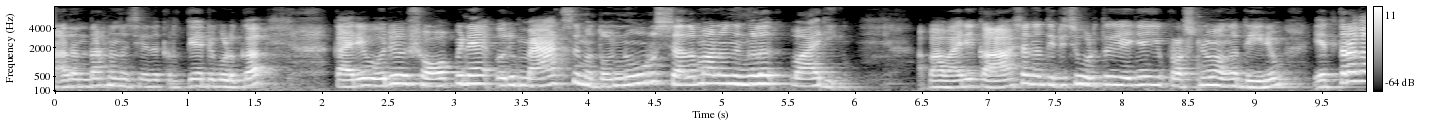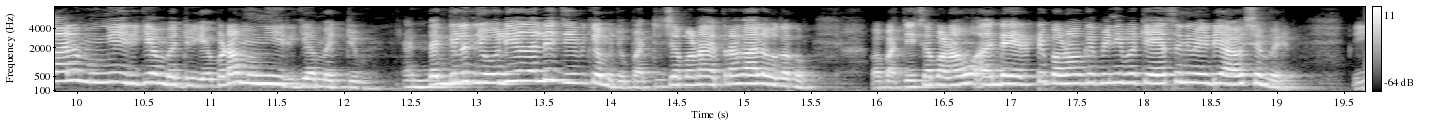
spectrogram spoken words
അതെന്താണെന്ന് വെച്ചാൽ കൃത്യമായിട്ട് കൊടുക്കുക. കാര്യം ഒരു ഷോപ്പിനെ ഒരു മാക്സിമം തൊണ്ണൂറ് ശതമാനം നിങ്ങൾ വാരി. അപ്പോൾ ആ വാരി കാശങ്ങ് തിരിച്ചു കൊടുത്തു കഴിഞ്ഞാൽ ഈ പ്രശ്നവും അങ്ങ് തീരും. എത്ര കാലം മുങ്ങിയിരിക്കാൻ പറ്റും? എവിടെ മുങ്ങിയിരിക്കാൻ പറ്റും? എന്തെങ്കിലും ജോലി ചെയ്താലേ ജീവിക്കാൻ പറ്റും. പറ്റിച്ച പണം എത്ര കാലം ഉതകും അപ്പോൾ പറ്റിച്ച പണവും അതിന്റെ ഇരട്ടി പണമൊക്കെ പിന്നെ ഇപ്പോൾ കേസിന് വേണ്ടി ആവശ്യം വരും. ഈ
